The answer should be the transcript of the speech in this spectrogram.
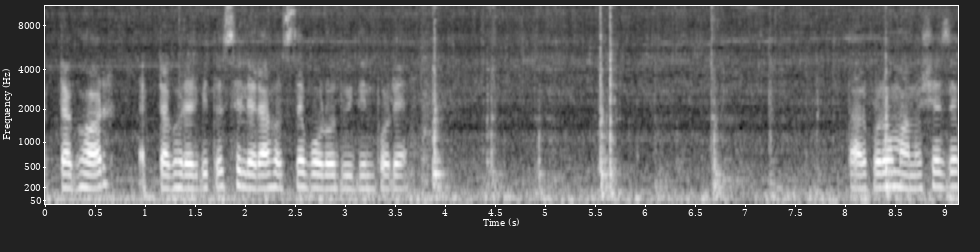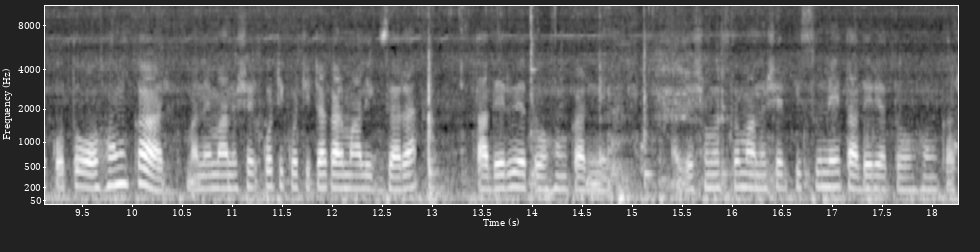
একটা ঘর, একটা ঘরের ভিতর ছেলেরা হচ্ছে বড় দুই দিন পরে। তারপরেও মানুষের যে কত অহংকার মানে মানুষের কোটি কোটি টাকার মালিক যারা তাদেরও এত অহংকার নেই। আর যে সমস্ত মানুষের কিছু নেই, তাদের এত অহংকার।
